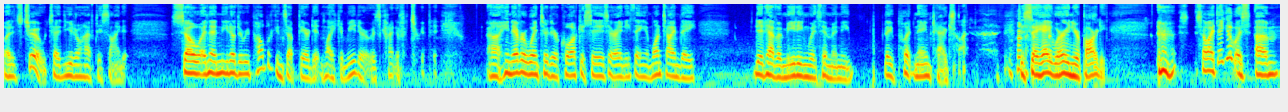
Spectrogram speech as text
But it's true. Said you don't have to sign it. So, and then you know the Republicans up there didn't like him either. It was kind of a trip. Uh, he never went to their caucuses or anything. And one time they did have a meeting with him, and he they put name tags on to say, "Hey, we're in your party." so I think it was um,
